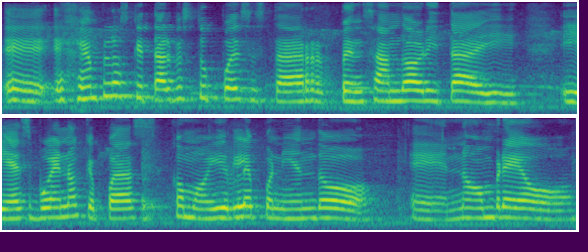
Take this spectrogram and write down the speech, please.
eh, ejemplos que tal vez tú puedes estar pensando ahorita y, y es bueno que puedas como irle poniendo eh, nombre o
